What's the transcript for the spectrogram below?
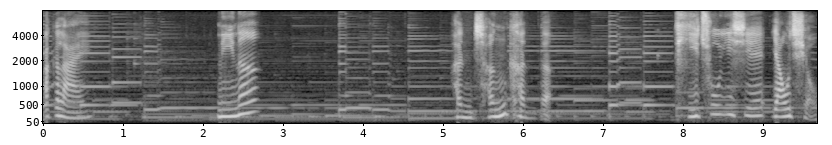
阿哥来，你呢？很诚恳的提出一些要求，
